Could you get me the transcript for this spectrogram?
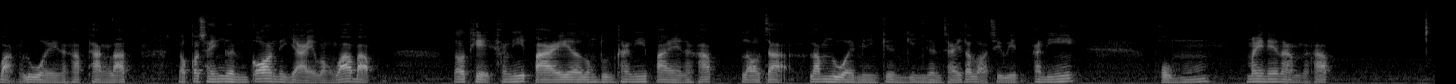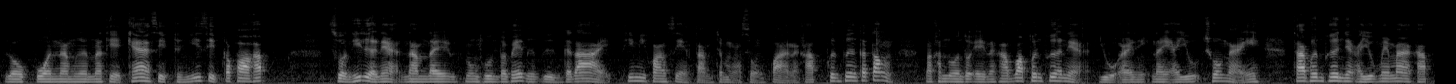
หวังรวยนะครับ ทางรัฐแล้วก็ใช้เงินก้อนใหญ่ๆหวังว่าแบบ เราเทรดครั้งนี้ไปเราลงทุนครั้งนี้ไปนะครับ เราจะร่ำรวยมีเงินกินเงินใช้ตลอดชีวิต อันนี้ผมไม่แนะนำนะครับ เราควรนำเงินมาเทรดแค่ 10ถึง20 ก็พอครับ ส่วนที่เหลือเนี่ยนำในลงทุนประเภทอื่น ๆ ก็ได้ ที่มีความเสี่ยงต่ำจะเหมาะสมกว่านะครับ เพื่อนๆก็ต้องมาคำนวณตัวเองนะครับ ว่าเพื่อนๆเนี่ยอยู่ในอายุช่วงไหน ถ้าเพื่อนๆยังอายุไม่มากครับ เ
